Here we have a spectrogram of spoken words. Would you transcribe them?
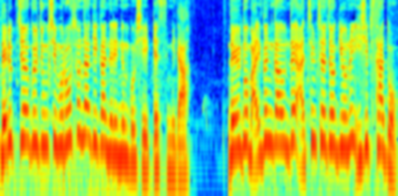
내륙 지역을 중심으로 소나기가 내리는 곳이 있겠습니다. 내일도 맑은 가운데 아침 최저 기온은 24도,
